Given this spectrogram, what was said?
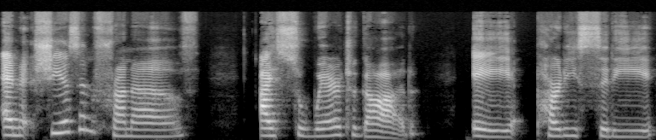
and she is in front of I swear to God, a Party City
